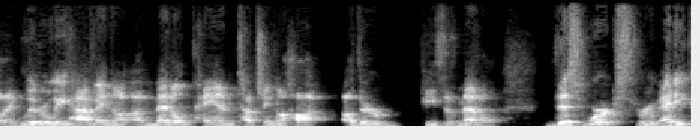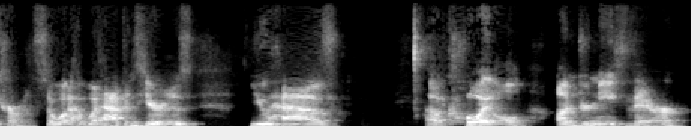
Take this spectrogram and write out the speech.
like literally having a, a, metal pan touching a hot other piece of metal. This works through eddy currents. So what, what happens here is you have a coil underneath there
